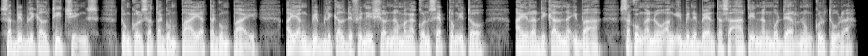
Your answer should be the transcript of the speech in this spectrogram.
sa biblical teachings tungkol sa tagumpay at tagumpay ay ang biblical definition ng mga konseptong ito ay radikal na iba sa kung ano ang ibinebenta sa atin ng modernong kultura.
